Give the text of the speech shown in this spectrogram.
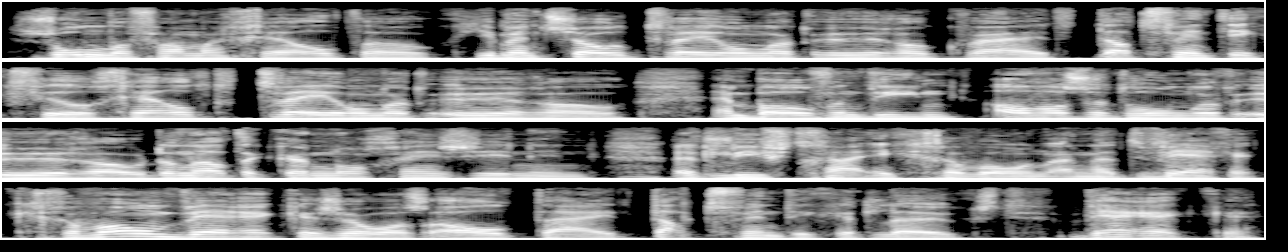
Zonder van mijn geld ook. Je bent zo 200 euro kwijt. Dat vind ik veel geld, 200 euro. En bovendien, al was het 100 euro, dan had ik er nog geen zin in. Het liefst ga ik gewoon aan het werk. Gewoon werken zoals altijd. Dat vind ik het leukst. Werken.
